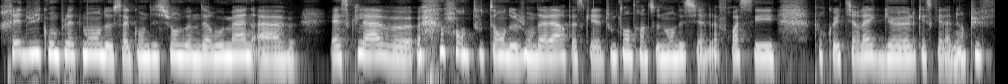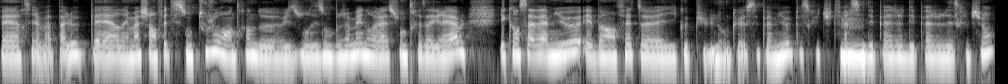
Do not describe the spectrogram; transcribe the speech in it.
réduit complètement de sa condition de Wonder Woman à euh, esclave euh, en tout temps de Jon Dallard parce qu'elle est tout le temps en train de se demander si elle l'a froissé, pourquoi il tire la gueule, qu'est-ce qu'elle a bien pu faire, si elle va pas le perdre et machin. En fait, ils sont toujours en train de, ils ont, ils ont jamais une relation très agréable. Et quand ça va mieux, et ben en fait, euh, ils copulent. Donc c'est pas mieux parce que tu te farcis Mhm. des pages et des pages de description.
